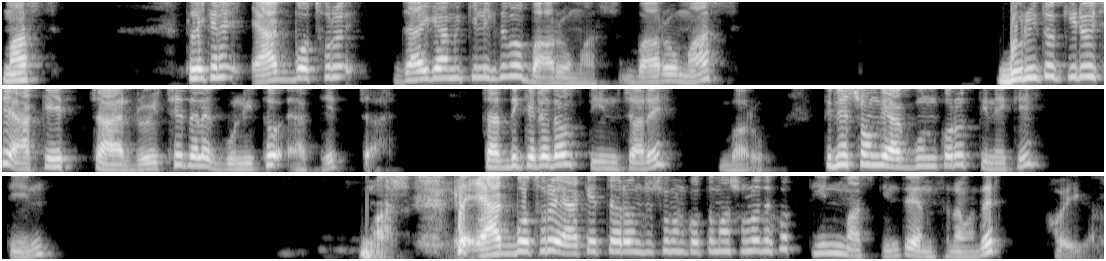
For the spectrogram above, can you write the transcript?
মাস। তাহলে এখানে এক বছরের জায়গায় আমি কি লিখে দেবো? বারো মাস। বারো মাস গুণিত কি রয়েছে? একের চার রয়েছে। তাহলে গুণিত একের চার। চার দিকে কেটে দাও, তিন, চারে বারো। তিনের সঙ্গে এক গুণ করো, তিনেকে তিন মাস। তো এক বছরে একের চার অংশ সমান কত মাস হলো দেখো? তিন মাস কিন্তু অ্যান্সার আমাদের হয়ে গেল।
